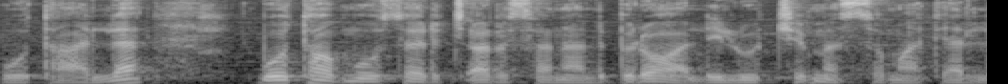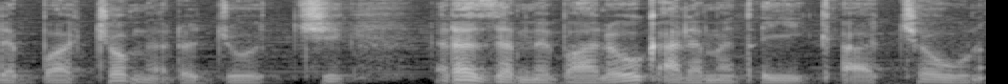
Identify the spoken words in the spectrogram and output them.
ቦታ አለ ቦታው መውሰድ ጨርሰናል ብለዋል። ሌሎች መሰማት ያለባቸው መረጃዎች ረዘም ባለው ቃለመጠይቃቸውን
